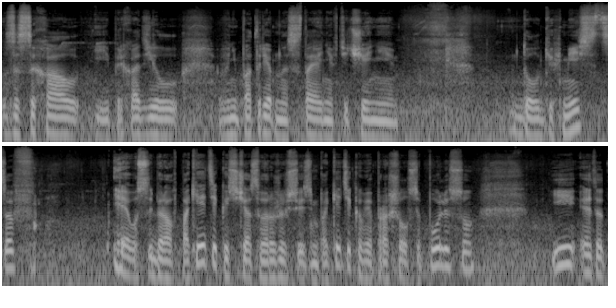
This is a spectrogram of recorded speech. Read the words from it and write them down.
засыхал и приходил в непотребное состояние в течение долгих месяцев, я его собирал в пакетик, и сейчас, вооружившись этим пакетиком, я прошелся по лесу, и этот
